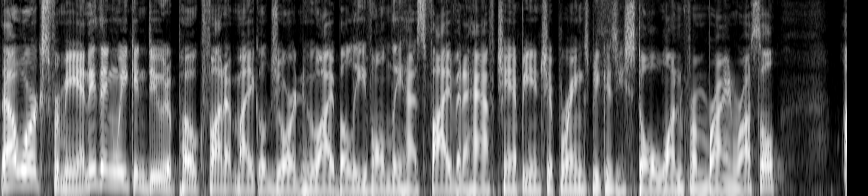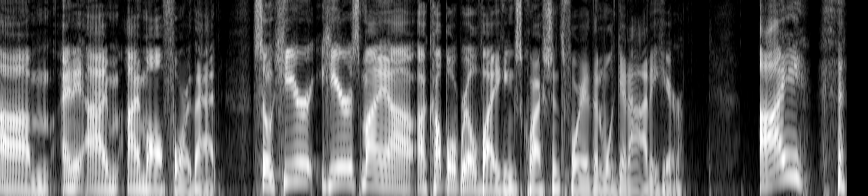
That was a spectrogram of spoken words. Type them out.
That works for me. Anything we can do to poke fun at Michael Jordan, who I believe only has five and a half championship rings because he stole one from Bryon Russell. Um, and I'm I'm all for that. So here here's my uh, a couple real Vikings questions for you. Then we'll get out of here. I.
